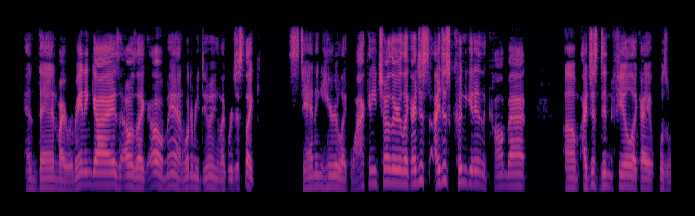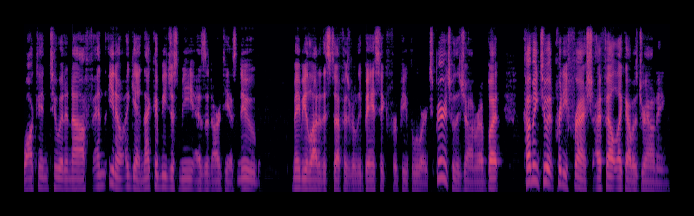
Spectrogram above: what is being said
And then my remaining guys, I was like, oh man, what are we doing? Like we're just like standing here like whacking each other. Like I just I just couldn't get into the combat. Um, I just didn't feel like I was walked into it enough. And you know, again, that could be just me as an RTS noob. Maybe a lot of this stuff is really basic for people who are experienced with the genre, but coming to it pretty fresh, I felt like I was drowning.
